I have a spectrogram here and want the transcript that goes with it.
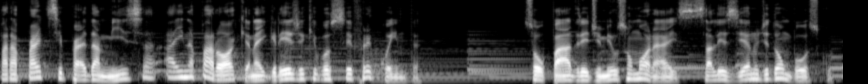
para participar da missa aí na paróquia, na igreja que você frequenta. Sou o padre Edmilson Moraes, salesiano de Dom Bosco,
